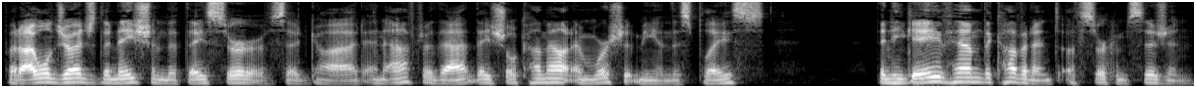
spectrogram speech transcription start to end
But I will judge the nation that they serve, said God, and after that they shall come out and worship me in this place. Then he gave him the covenant of circumcision.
